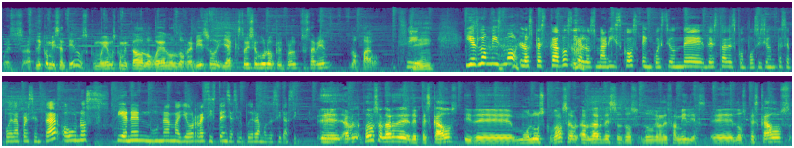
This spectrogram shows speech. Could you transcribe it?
pues aplico mis sentidos. Como ya hemos comentado, lo vuelvo, lo reviso y ya que estoy seguro que el producto está bien, lo pago. sí. Y es lo mismo los pescados que los mariscos en cuestión de, esta descomposición que se pueda presentar o unos tienen una mayor resistencia, si lo pudiéramos decir así. Eh, podemos hablar de, pescados y de moluscos. Vamos a hablar de estas dos, grandes familias. Eh, los pescados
